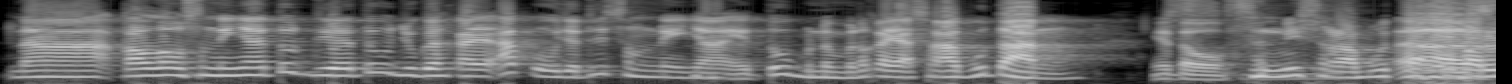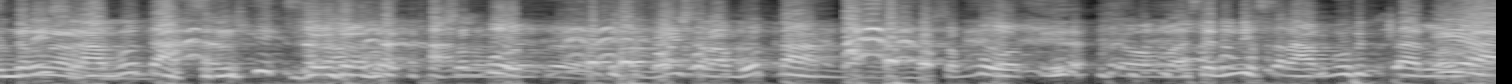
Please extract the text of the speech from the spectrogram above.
Nah, kalau seninya itu dia tuh juga kayak aku. Jadi seninya itu bener-bener kayak serabutan gitu. Seni serabutan. Saya baru seni denger. serabutan. Seni serabutan. sebut. Seni serabutan. sebut. Coba seni serabutan loh. Iya.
